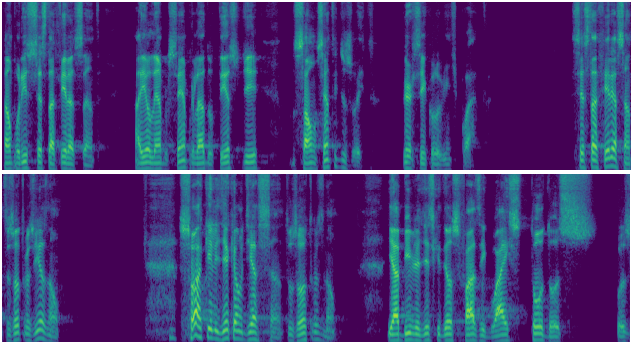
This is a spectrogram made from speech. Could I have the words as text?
Então, por isso, Sexta-feira Santa. Aí eu lembro sempre lá do texto de, do Salmo 118, versículo 24. Sexta-feira é santa, os outros dias não. Só aquele dia que é um dia santo, os outros não. E a Bíblia diz que Deus faz iguais todos os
